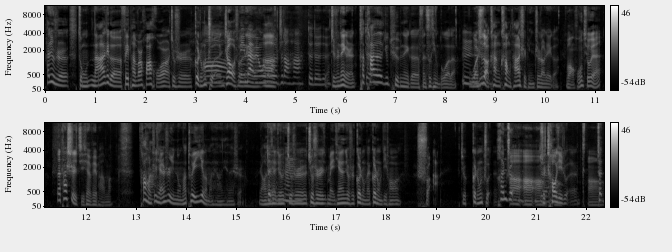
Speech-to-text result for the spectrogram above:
他就是总拿这个飞盘玩花活，就是各种准，哦你知道我说的明白明白，我那个啊我知道哈，对对对，就是那个人，他他 YouTube 那个粉丝挺多的，嗯，我是早嗯看看过他的视频，知道这个。网红球员，那他是极限飞盘吗？他好像之前是运动，他退役了嘛，好像现在是，然后他现在就对就是就是每天就是各种在各种地方耍，就各种准，很准啊啊啊就超级准。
